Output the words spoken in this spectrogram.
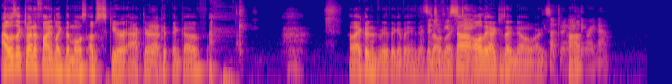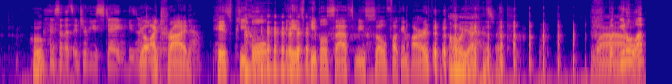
I was like trying to find like the most obscure actor I could think of. oh, I couldn't really think of anything because I was like, ah, all the actors I know are He's not doing Huh? anything right now. who? I said let's interview Sting. He's not yo, doing I tried. Right. His people, his people sassed me so fucking hard. Oh yeah, that's right. Wow. But you know what?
